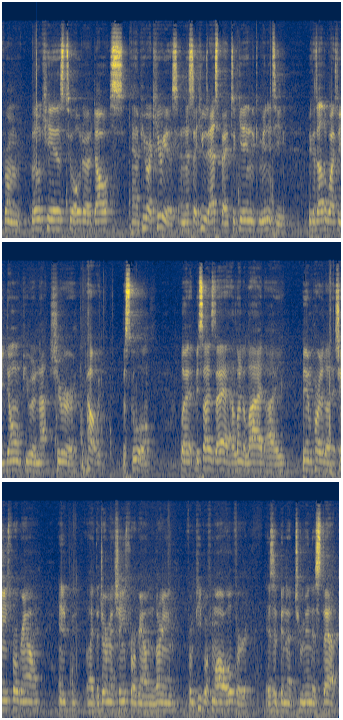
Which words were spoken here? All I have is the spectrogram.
from little kids to older adults, and people are curious, and it's a huge aspect to get in the community because otherwise, if you don't, people are not sure about the school. But besides that, I learned a lot. I been part of the exchange program and like the German exchange program and learning from people from all over has been a tremendous step.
